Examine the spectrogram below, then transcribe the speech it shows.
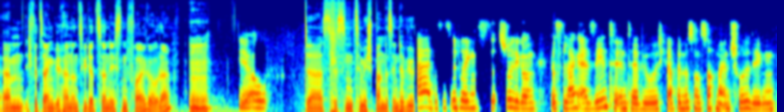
Ähm, ich würde sagen, wir hören uns wieder zur nächsten Folge, oder? Mhm. Jo. Das ist ein ziemlich spannendes Interview. Ah, das ist übrigens, Entschuldigung, das lang ersehnte Interview. Ich glaube, wir müssen uns nochmal entschuldigen.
